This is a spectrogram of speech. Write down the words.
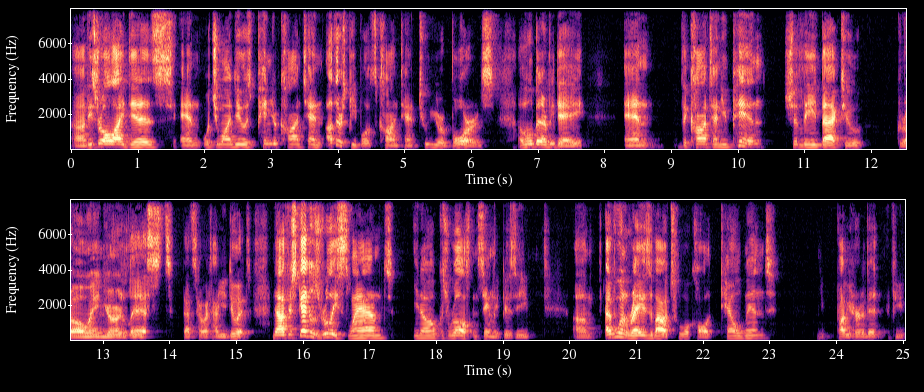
Uh, these are all ideas, and what you want to do is pin your content, other people's content, to your boards a little bit every day, and the content you pin should lead back to growing your list. That's how, how you do it. Now, if your schedule is really slammed, you know, because we're all insanely busy, um, everyone raves about a tool called Tailwind. You probably heard of it if you,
